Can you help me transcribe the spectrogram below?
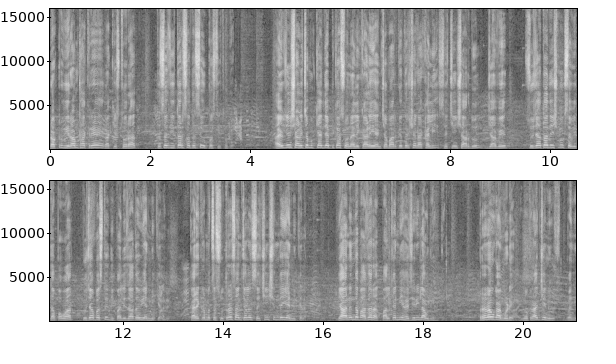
डॉक्टर विराम ठाकरे राकेश थोरात तसंच इतर सदस्य उपस्थित होते. आयोजन शाळेच्या मुख्याध्यापिका सोनाली काळे यांच्या मार्गदर्शनाखाली सचिन शार्दूल जावेद सुजाता देशमुख सविता पवार पूजा बस्ते दीपाली जाधव यांनी केलं. कार्यक्रमाचं सूत्रसंचालन सचिन शिंदे यांनी केलं. या आनंद बाजारात पालकांनी हजेरी लावली होती. प्रणव गांगुडे लोकराज्य न्यूज वणी.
